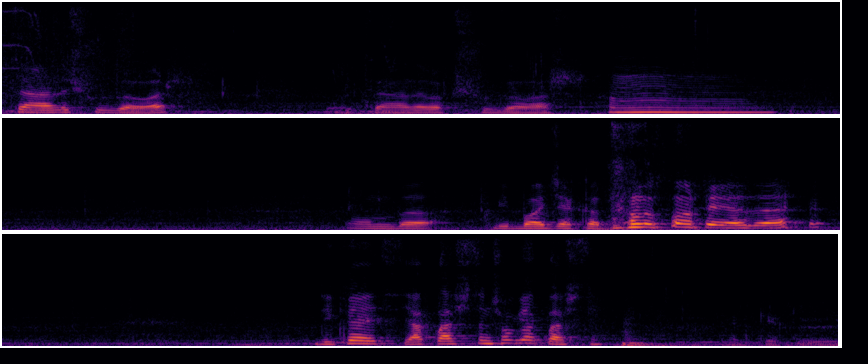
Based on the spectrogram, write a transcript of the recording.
Bir tane şurada var. Bir tane bak şurada var. Hmm. Onu da bir bacak atalım oraya da. Dikkat et. Yaklaştın çok yaklaştın. Yok yok iyi.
